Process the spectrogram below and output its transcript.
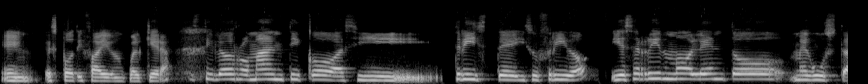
en Spotify o en cualquiera. Estilo romántico, así triste y sufrido. Y ese ritmo lento me gusta.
